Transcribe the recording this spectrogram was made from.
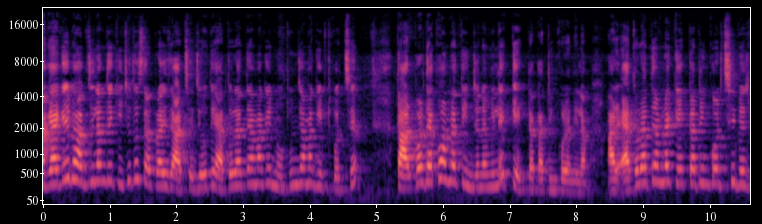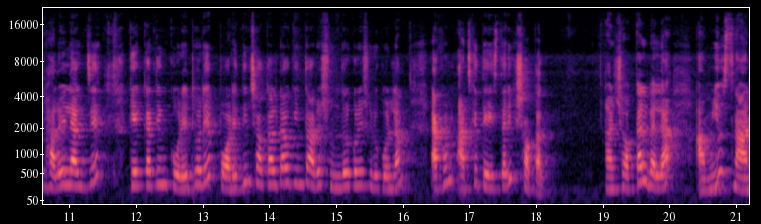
আগে আগেই ভাবছিলাম যে কিছু তো সারপ্রাইজ আছে, যেহেতু এত রাতে আমাকে নতুন জামা গিফট করছে। তারপর দেখো, আমরা তিনজনে মিলে কেকটা কাটিং করে নিলাম। আর এত রাতে আমরা কেক কাটিং করছি, বেশ ভালোই লাগছে। কেক কাটিং করে ঠরে পরের দিন সকালটাও কিন্তু আরও সুন্দর করে শুরু করলাম। এখন আজকে তেইশ তারিখ সকাল। আর সকালবেলা আমিও স্নান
